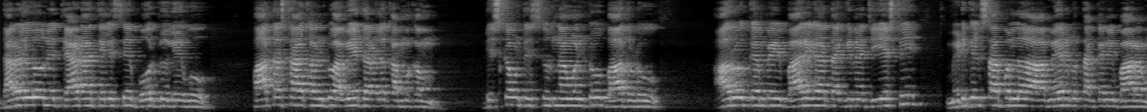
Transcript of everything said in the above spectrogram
ధరల్లోనే తేడా తెలిస్తే బోర్డులు లేవు. పాత స్టాక్ అంటూ అవే ధరలకు అమ్మకం. డిస్కౌంట్ ఇస్తున్నామంటూ బాధుడు. ఆరోగ్యంపై భారీగా తగ్గిన జీఎస్టీ మెడికల్ షాపుల్లో ఆ మేరకు తగ్గని భారం.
